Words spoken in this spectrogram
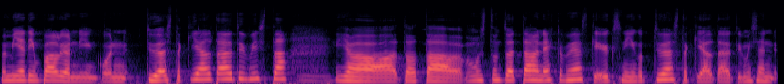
mä mietin paljon niin kuin, työstä kieltäytymistä mm. Ja tota, musta tuntuu, että tämä on ehkä myöskin yksi niin kuin, työstä kieltäytymisen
